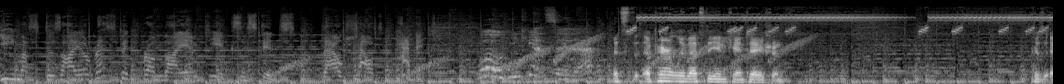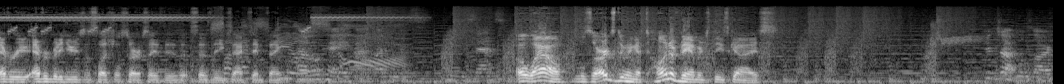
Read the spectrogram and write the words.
Ye must desire respite from thy empty existence. Thou shalt have it. Whoa, he can't say that. It's apparently that's the incantation. Because every everybody who uses Celestial Star says the, says the exact same thing. Oh, okay. I thought he was, he was that. Oh wow, Lezard's doing a ton of damage to these guys. Good job, Lezard.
